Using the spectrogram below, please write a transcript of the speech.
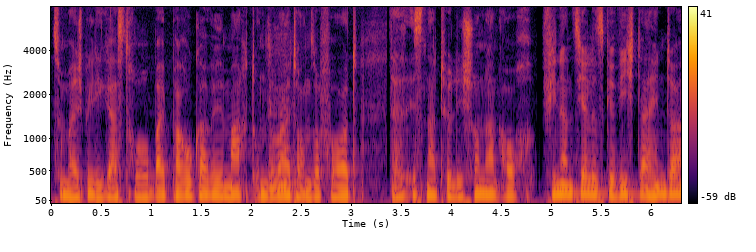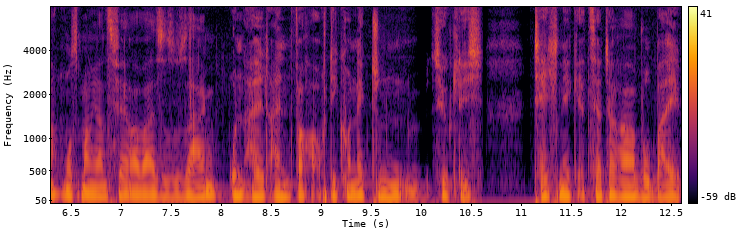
zum Beispiel die Gastro bei Parukkaville macht und so weiter und so fort. Da ist natürlich schon dann auch finanzielles Gewicht dahinter, muss man ganz fairerweise so sagen. Und halt einfach auch die Connection bezüglich Technik etc. Wobei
